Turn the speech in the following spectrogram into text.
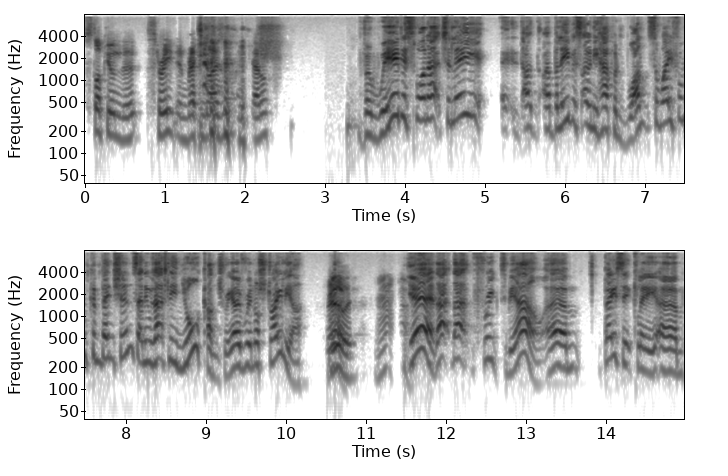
stop you in the street and recognize you on the channel? The weirdest one, actually, I, I believe it's only happened once away from conventions, and it was actually in your country, over in Australia. Really? Yeah. Yeah, that that freaked me out. Um, basically, um,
